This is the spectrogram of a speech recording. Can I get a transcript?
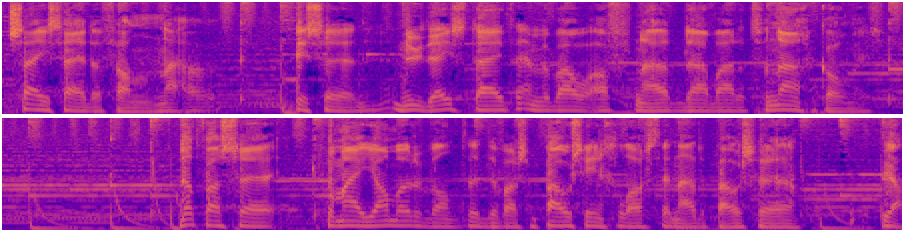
zij zeiden van, nou, het is eh, nu deze tijd en we bouwen af naar daar waar het vandaan gekomen is. Dat was eh, voor mij jammer, want eh, er was een pauze ingelast. En na de pauze eh, ja,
